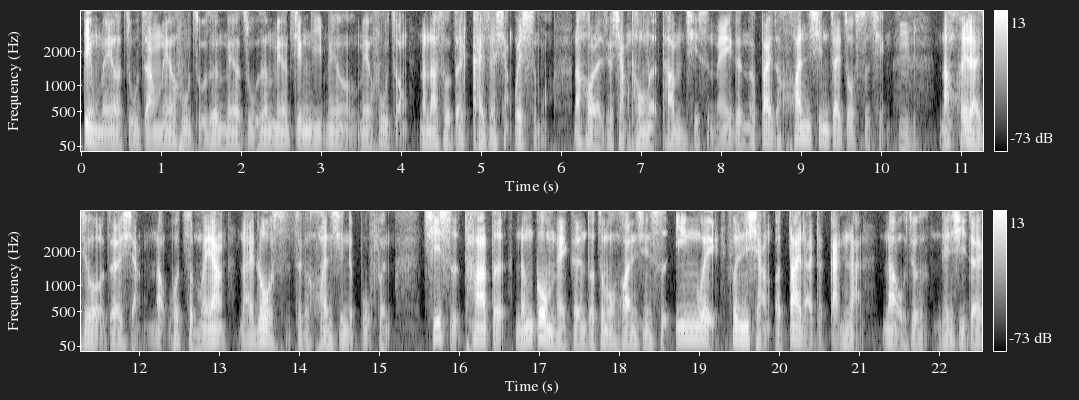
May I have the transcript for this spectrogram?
并没有组长，没有副主任，没有主任，没有经理，没有没有副总。那那时候在开始在想，为什么？那后来就想通了，他们其实每一个人都带着欢心在做事情。嗯，那回来之后我在想，那我怎么样来落实这个欢心的部分？其实他的能够每个人都这么欢心，是因为分享而带来的感染。那我就连续在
